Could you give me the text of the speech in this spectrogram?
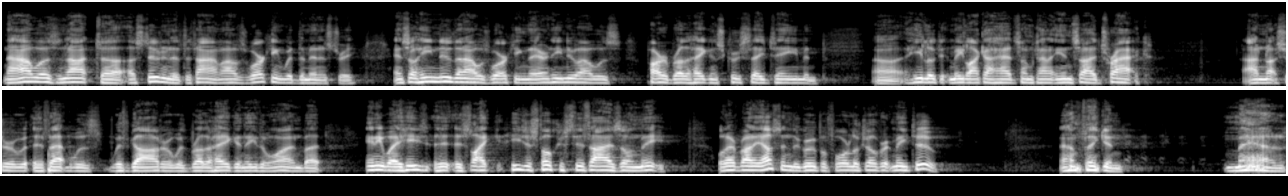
Now, I was not uh, a student at the time, I was working with the ministry. And so he knew that I was working there, and he knew I was part of Brother Hagin's crusade team. And uh, he looked at me like I had some kind of inside track. I'm not sure if that was with God or with Brother Hagin, either one. But anyway, he, it's like he just focused his eyes on me. Well, everybody else in the group of four looked over at me too. And I'm thinking, man,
